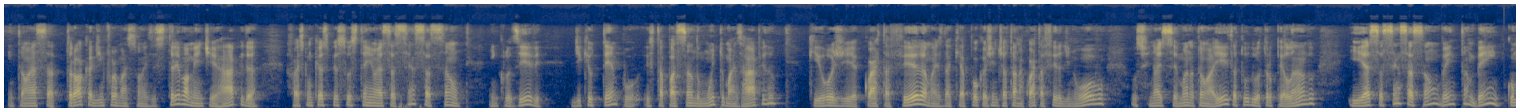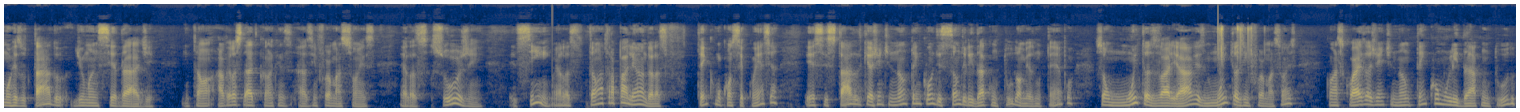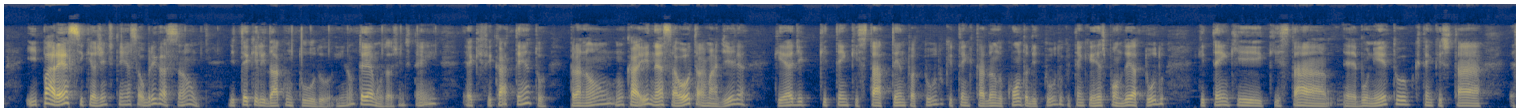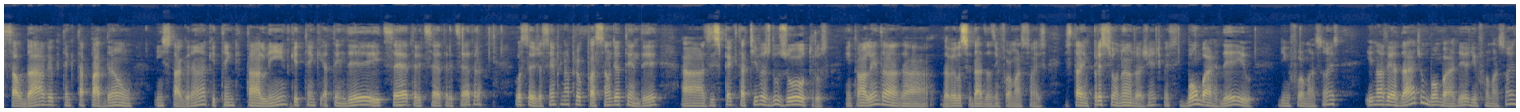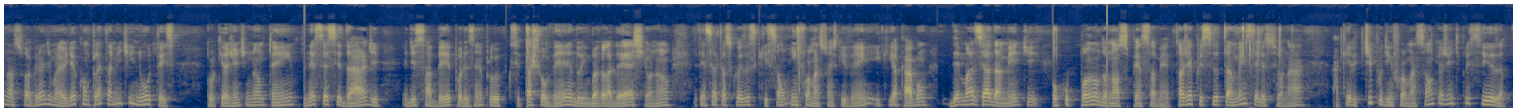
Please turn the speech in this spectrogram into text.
Então essa troca de informações extremamente rápida faz com que as pessoas tenham essa sensação, inclusive, de que o tempo está passando muito mais rápido que hoje é quarta-feira, mas daqui a pouco a gente já está na quarta-feira de novo. Os finais de semana estão aí, está tudo atropelando. E essa sensação vem também como resultado de uma ansiedade. Então, a velocidade com que as informações elas surgem, sim, elas estão atrapalhando, elas têm como consequência esse estado de que a gente não tem condição de lidar com tudo ao mesmo tempo são muitas variáveis, muitas informações com as quais a gente não tem como lidar com tudo e parece que a gente tem essa obrigação de ter que lidar com tudo e não temos. A gente tem é que ficar atento para não, não cair nessa outra armadilha que é de que tem que estar atento a tudo, que tem que estar dando conta de tudo, que tem que responder a tudo, que tem que, que estar é, bonito, que tem que estar é saudável, que tem que estar padrão Instagram, que tem que estar lindo, que tem que atender, etc, etc, etc. Ou seja, sempre na preocupação de atender às expectativas dos outros. Então, além da, da, da velocidade das informações estar impressionando a gente com esse bombardeio de informações, e na verdade um bombardeio de informações, na sua grande maioria, completamente inúteis, porque a gente não tem necessidade de saber, por exemplo, se está chovendo em Bangladesh ou não. E tem certas coisas que são informações que vêm e que acabam demasiadamente ocupando o nosso pensamento. Então a gente precisa também selecionar aquele tipo de informação que a gente precisa.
